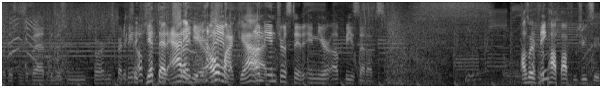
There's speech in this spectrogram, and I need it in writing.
But this is a bad position for me to be. To get that out of here. Oh my God. Uninterested in your up B setups. I was waiting for think- the pop off from Jutsu.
